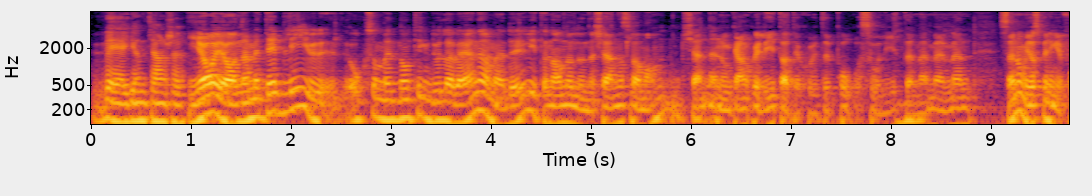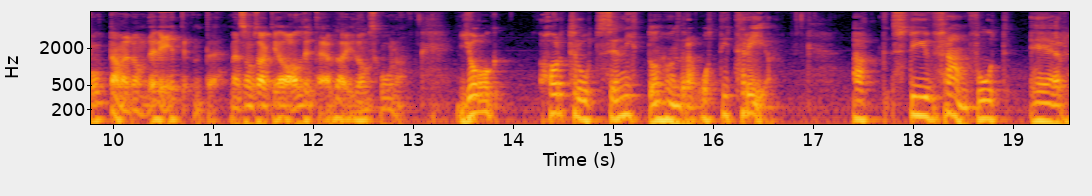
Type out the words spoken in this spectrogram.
vägen kanske. Ja, ja, nej, men det blir ju också med någonting du lär vänja med. Det är lite en annorlunda känsla. Man känner nog kanske lite att jag skjuter på så lite. Men, men, men sen om jag springer fortare med dem, det vet jag inte. Men som sagt, jag har aldrig tävlat i de skorna. Jag har trott sedan 1983 att styv framfot är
